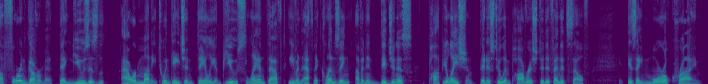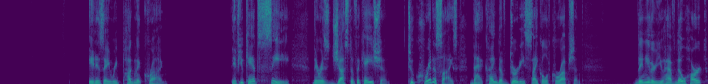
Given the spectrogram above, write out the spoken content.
a foreign government that uses our money to engage in daily abuse, land theft, even ethnic cleansing of an indigenous population that is too impoverished to defend itself is a moral crime. It is a repugnant crime. If you can't see there is justification to criticize that kind of dirty cycle of corruption, then either you have no heart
